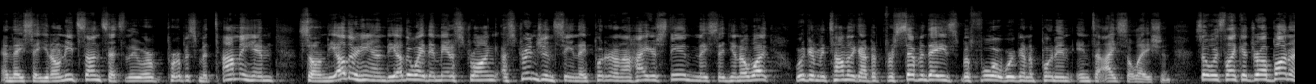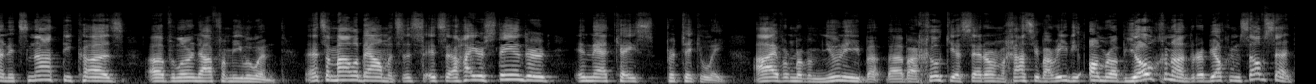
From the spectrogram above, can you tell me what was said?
and they say you don't need sunset, so they were purpose mitame him. So on the other hand, the other way they made a strong astringency and they put it on a higher stand, And they said you know what we're going to mitame the guy, but for seven days before we're going to put him into isolation. So it's like a drabanan. It's not because of learned out from Miluim. That's a malabalmutz. It's, it's a higher standard in that case, particularly. I've Rabbi Muni, Bar Chilkia said, or Machasi Baridi, Om Rabbi Yochanan, Rabbi Yochanan himself said,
